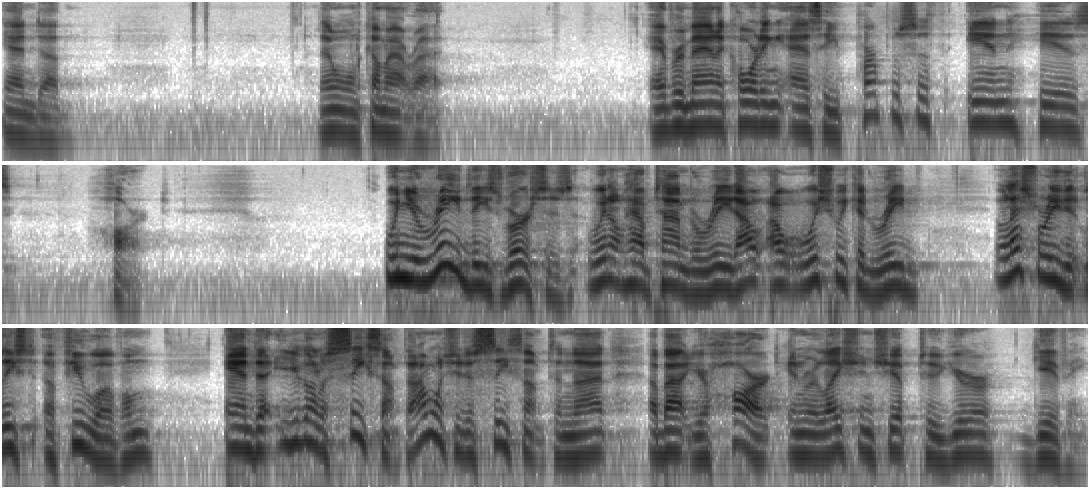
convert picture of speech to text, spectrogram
and uh, they don't want to come out right. Every man according as he purposeth in his heart. When you read these verses, we don't have time to read. I, I wish we could read, well, let's read at least a few of them, and uh, you're going to see something. I want you to see something tonight about your heart in relationship to your giving.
